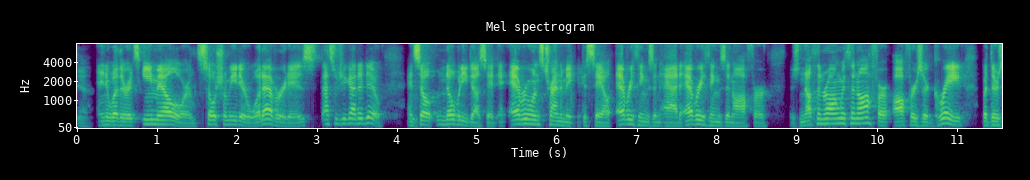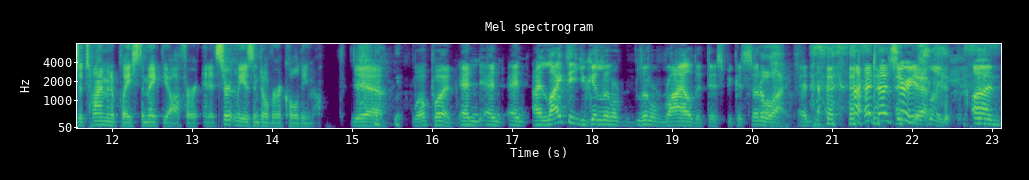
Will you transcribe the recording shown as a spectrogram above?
Yeah. And whether it's email or social media or whatever it is, that's what you got to do. And so nobody does it. And everyone's trying to make a sale. Everything's an ad, everything's an offer. There's nothing wrong with an offer. Offers are great, but there's a time and a place to make the offer. And it certainly isn't over a cold email. yeah, well put. And and and I like that you get a little little riled at this because so do oh. I. And no, seriously. Yeah. Um,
